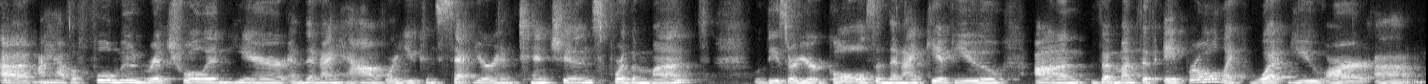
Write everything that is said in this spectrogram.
um, I have a full moon ritual in here. And then I have where you can set your intentions for the month. These are your goals. And then I give you um, the month of April, like what you are um,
